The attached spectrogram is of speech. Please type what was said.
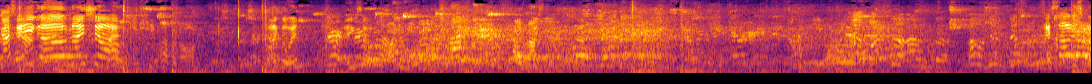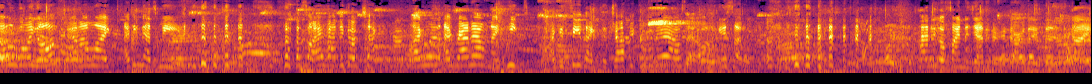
That's There you go. Nice Oh, shot. you should have it on. Did I go in? I think so. I don't know. Hey, master. Look, what's the, the, oh, this, this one. I saw his phone going off, and I'm like, I think that's me. so I had to go check. I, was, I ran out and I peeked. I could see like the traffic over there. I was like, oh, the gate's not open. had to go find the janitor or the, the, the guy,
